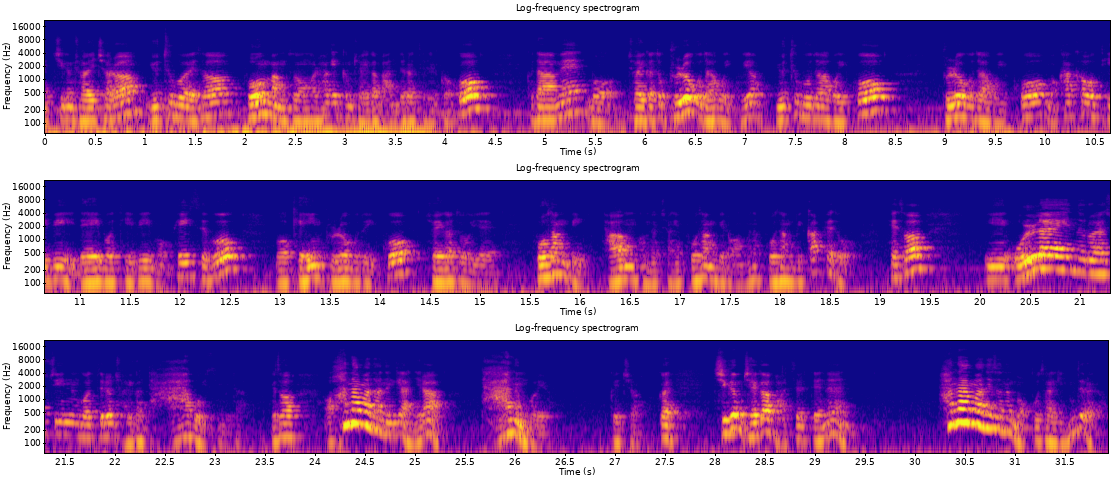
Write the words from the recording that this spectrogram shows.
지금 저희처럼 유튜브에서 보험 방송을 하게끔 저희가 만들어 드릴 거고 그 다음에 뭐 저희가 또 블로그도 하고 있고요 유튜브도 하고 있고 블로그도 하고 있고 뭐 카카오 TV, 네이버 TV, 뭐 페이스북, 뭐 개인 블로그도 있고 저희가 또 이제 보상비 다음 검색창에 보상비라고 하면 보상비 카페도 해서 이 온라인으로 할 수 있는 것들은 저희가 다 하고 있습니다. 그래서 어, 하나만 하는 게 아니라 다 하는 거예요. 그렇죠? 그러니까 지금 제가 봤을 때는 하나만 해서는 먹고 살기 힘들어요.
